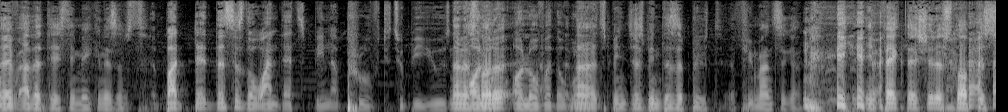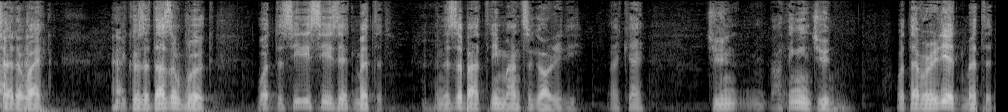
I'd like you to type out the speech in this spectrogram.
They have other testing mechanisms. But th- this is the one that's been approved to be used No, no, all, o- a- all over the world. No, it's been just been disapproved a few months ago. In fact, they should have stopped this straight away because it doesn't work. What the CDC has admitted, and this is about three months ago already. Okay, June, I think in June, what they've already admitted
